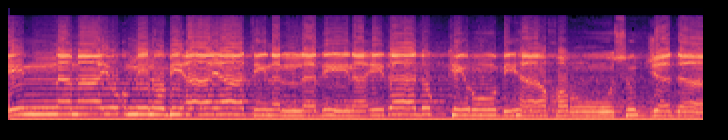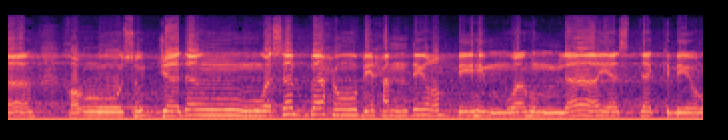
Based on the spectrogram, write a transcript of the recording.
إنما يؤمن بآياتنا الذين إذا ذكروا بها خروا سجدا خروا سجدا وسبحوا بحمد ربهم وهم لا يستكبرون.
